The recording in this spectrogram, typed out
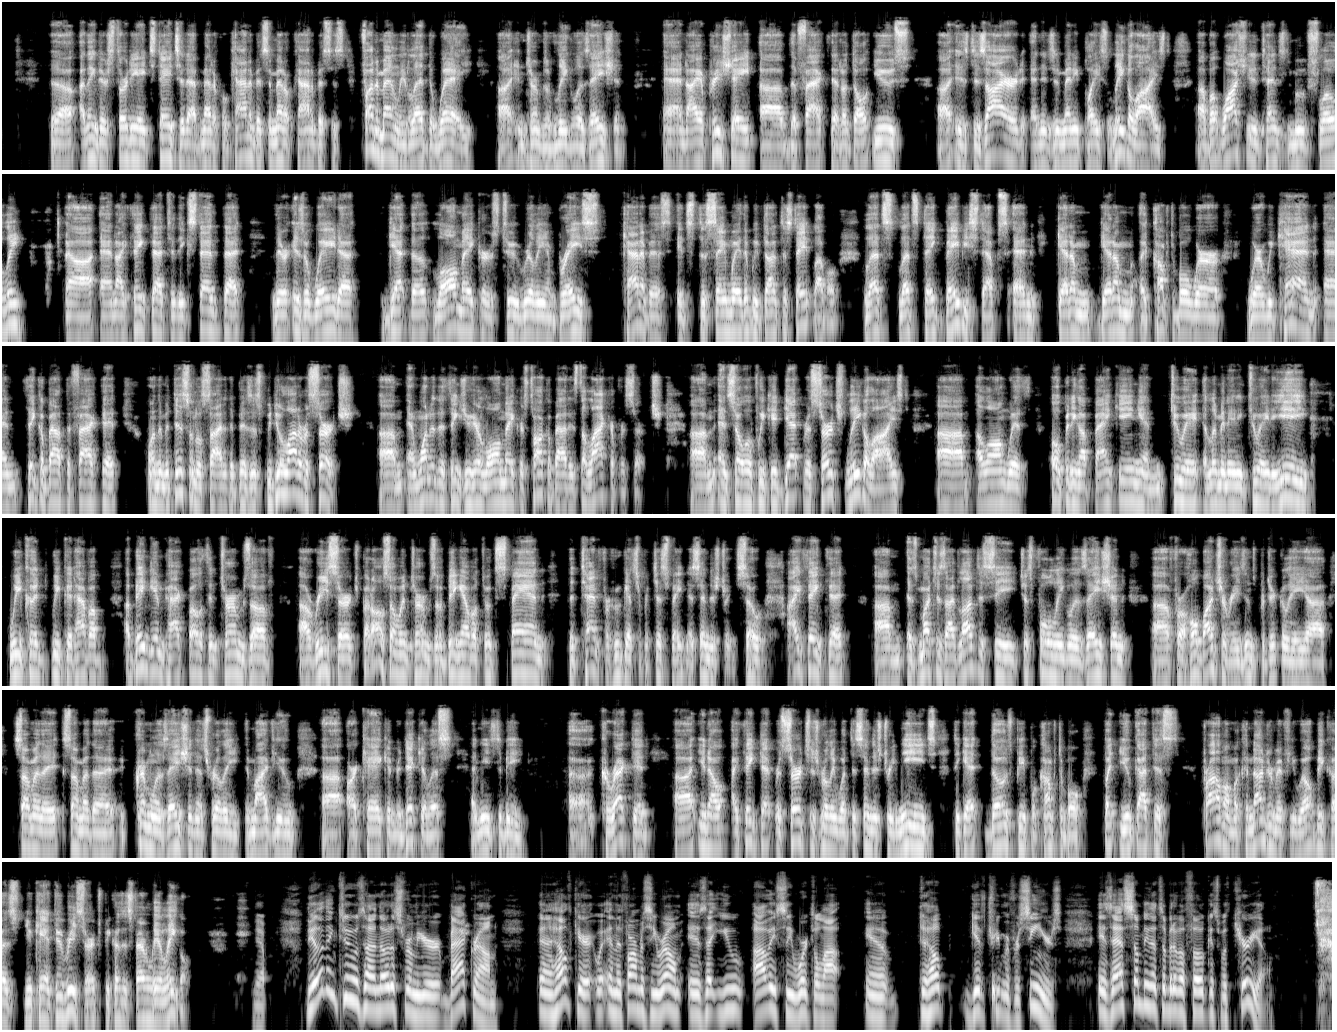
Uh, I think there's 38 states that have medical cannabis, and medical cannabis has fundamentally led the way uh, in terms of legalization. And I appreciate uh, the fact that adult use uh, is desired and is in many places legalized. Uh, but Washington tends to move slowly. Uh, and I think that to the extent that there is a way to get the lawmakers to really embrace cannabis, it's the same way that we've done at the state level. Let's let's take baby steps and get them get them uh, comfortable where where we can, and think about the fact that on the medicinal side of the business, we do a lot of research. Um, and one of the things you hear lawmakers talk about is the lack of research. Um, and so if we could get research legalized, um, along with opening up banking and two, eliminating 280E, we could, we could have a, a big impact both in terms of uh, research, but also in terms of being able to expand the tent for who gets to participate in this industry. So I think that um, as much as I'd love to see just full legalization uh, for a whole bunch of reasons, particularly uh, some of the some of the criminalization that's really, in my view, uh, archaic and ridiculous and needs to be uh, corrected. Uh, you know, I think that research is really what this industry needs to get those people comfortable. But you've got this problem, a conundrum, if you will, because you can't do research because it's federally illegal. Yep. The other thing too is I noticed from your background in healthcare in the pharmacy realm is that you obviously worked a lot in, to help give treatment for seniors. Is that something that's a bit of a focus with Curio?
